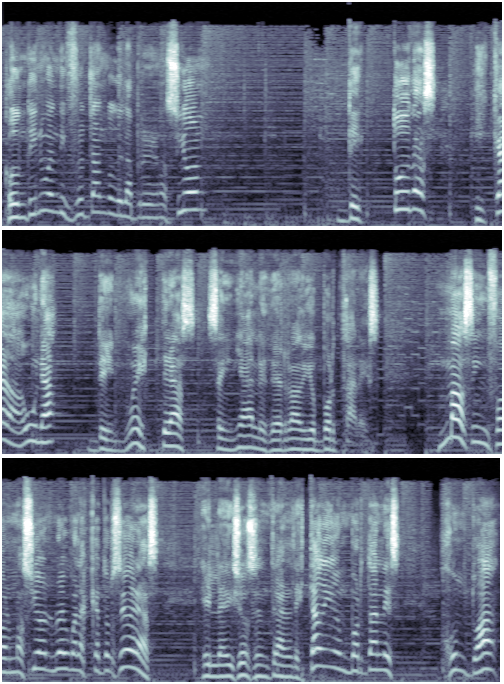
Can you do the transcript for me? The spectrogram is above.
Continúen disfrutando de la programación de todas y cada una de nuestras señales de Radio Portales. Más información luego a las 14 horas en la edición central de Estadio en Portales junto a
